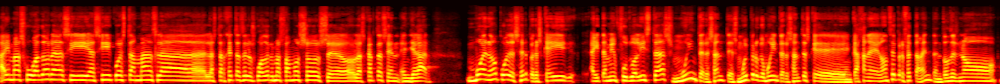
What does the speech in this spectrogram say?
hay más jugadoras y así cuestan más la- las tarjetas de los jugadores más famosos eh, o las cartas en llegar. Bueno, puede ser, pero es que hay, hay también futbolistas muy interesantes, muy pero que muy interesantes que encajan en el 11 perfectamente. Entonces no,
